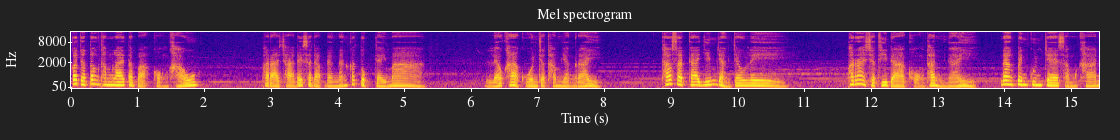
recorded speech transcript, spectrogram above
ก็จะต้องทำลายตบะของเขา พระราชาได้สดับดังนั้นก็ตกใจมาก แล้วข้าควรจะทำอย่างไร ท้าวสักกะยิ้มอย่างเจ้าเล่ห์พระราชธิดาของท่านไง นางเป็นกุญแจสำคัญ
